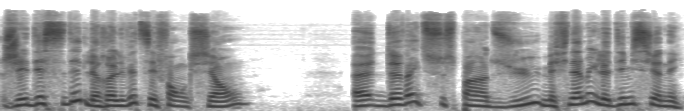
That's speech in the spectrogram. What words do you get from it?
j'ai décidé de le relever de ses fonctions, euh, devait être suspendu, mais finalement il a démissionné.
